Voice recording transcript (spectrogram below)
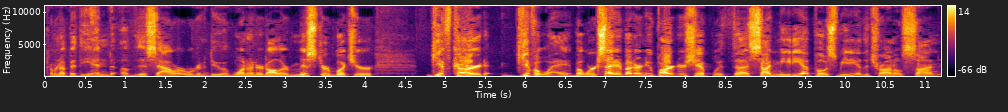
coming up at the end of this hour. We're going to do a $100 Mr. Butcher gift card giveaway. But we're excited about our new partnership with uh, Sun Media, Post Media, the Toronto Sun.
